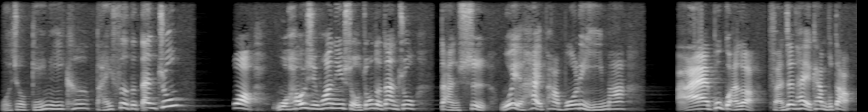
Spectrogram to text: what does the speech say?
我就给你一颗白色的弹珠。哇，我好喜欢你手中的弹珠，但是我也害怕玻璃姨妈。哎，不管了，反正她也看不到。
